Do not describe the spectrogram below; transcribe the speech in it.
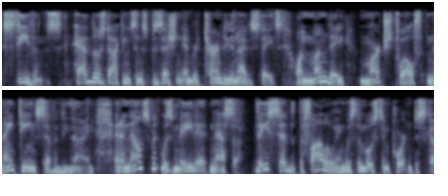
Stevens had those documents in his possession and returned to the United States, on Monday, March 12, 1979, an announcement was made at NASA they said that the following was the most important discovery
